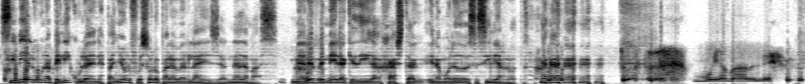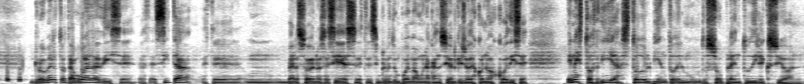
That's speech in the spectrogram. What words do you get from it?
Si vi alguna película en español fue solo para verla a ella, nada más. Me haré remera que diga hashtag enamorado de Cecilia Roth. Muy amable. Roberto Tabuada dice, este, cita este, un verso de no sé si es este, simplemente un poema o una canción que yo desconozco, dice, en estos días todo el viento del mundo sopla en tu dirección,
